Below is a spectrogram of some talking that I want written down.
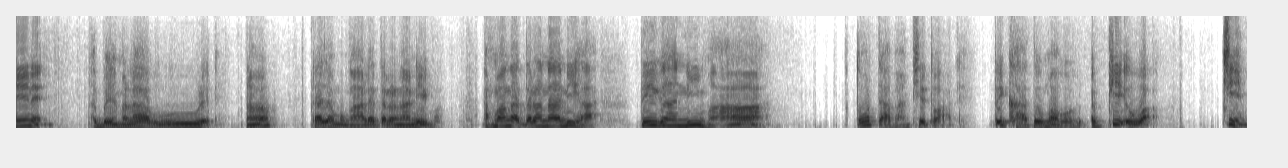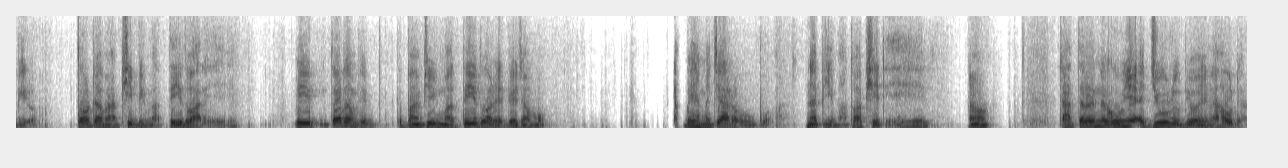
င်တဲ့အပယ်မလားဘူးတဲ့နော်ဒါကြောင့်မို့ငါလဲတရဏာနိကိုအမှန်ကတရဏာနိဟာတေဂန်နိမှာသောတာပန်ဖြစ်သွားတယ်တိခါသုံးပါးကိုအပြည့်အဝကျင့်ပြီးတော့သောတာပန်ဖြစ်ပြီးမှတေးသွားတယ် တေးသောတာပန်ဖြစ်ပြီးမှတေးသွားတဲ့အတွက်ကြောင့်မို့အပယ်မကြတော့ဘူးပေါ့နတ်ပြည်မှာသွားဖြစ်တယ်နော်ဒါတရဏဂုံရဲ့အကျိုးလို့ပြောရင်လားဟုတ်တယ်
